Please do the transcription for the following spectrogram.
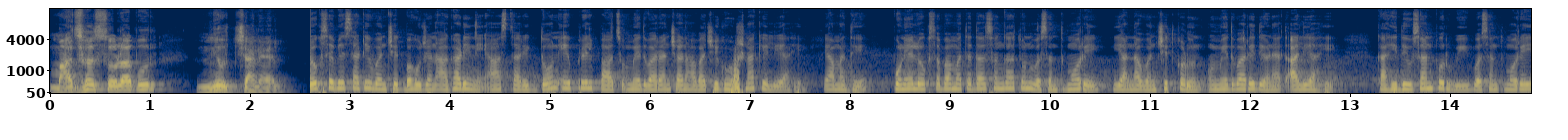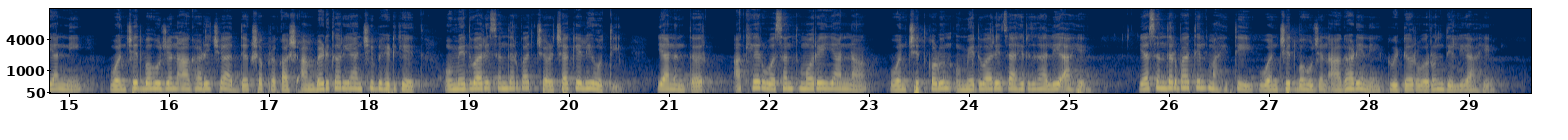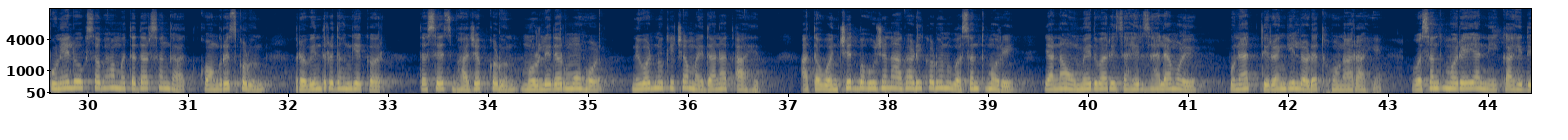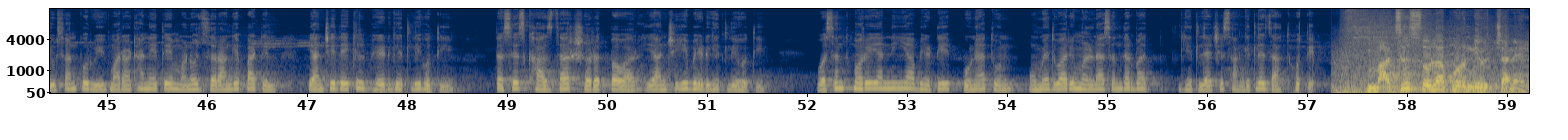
माझं Solapur news channel. लोकसभेसाठी वंचित बहुजन आघाडीने आज तारीख दोन एप्रिल पाच उमेदवारांच्या नावाची घोषणा केली आहे. यामध्ये पुणे लोकसभा मतदारसंघातून वसंत मोरे यांना वंचितकडून उमेदवारी देण्यात आली आहे. काही दिवसांपूर्वी वसंत मोरे यांनी वंचित बहुजन आघाडीचे अध्यक्ष प्रकाश आंबेडकर यांची भेट घेत उमेदवारीसंदर्भात चर्चा केली होती. यानंतर अखेर वसंत मोरे यांना वंचितकडून उमेदवारी जाहीर झाली आहे. या संदर्भातील माहिती वंचित बहुजन आघाडीने ट्विटरवरून दिली आहे. पुणे लोकसभा मतदारसंघात काँग्रेसकडून रवींद्र धंगेकर तसेच भाजपकडून मुरलीधर मोहोळ निवडणुकीच्या मैदानात आहेत. आता वंचित बहुजन आघाडीकडून वसंत मोरे यांना उमेदवारी जाहीर झाल्यामुळे पुण्यात तिरंगी लढत होणार आहे. वसंत मोरे यांनी काही दिवसांपूर्वी मराठा नेते मनोज जरांगे पाटील यांची देखील भेट घेतली होती. तसेच खासदार शरद पवार यांचीही भेट घेतली होती. वसंत मोरे यांनी या भेटी पुण्यातून उमेदवारी मिळण्यासंदर्भात घेतल्याचे सांगितले जात होते. माझं सोलापूर न्यूज चॅनेल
